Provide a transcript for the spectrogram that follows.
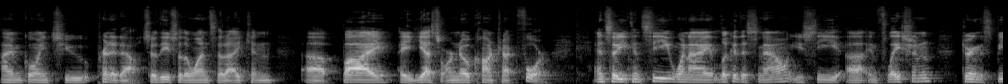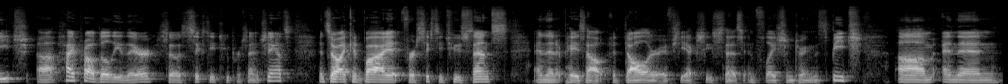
I'm going to print it out. So these are the ones that I can uh, buy a yes or no contract for. And so you can see when I look at this now, you see uh, inflation during the speech, uh, high probability there, so 62% chance. And so I could buy it for 62 cents, and then it pays out a dollar if she actually says inflation during the speech, um, and then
